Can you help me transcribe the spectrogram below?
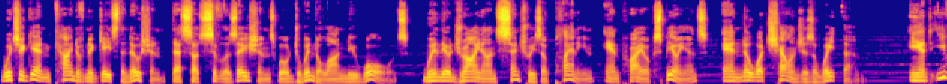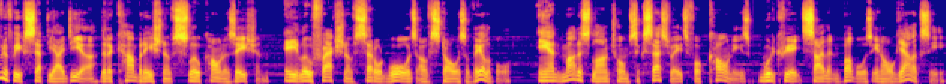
which again kind of negates the notion that such civilizations will dwindle on new worlds when they're drawing on centuries of planning and prior experience and know what challenges await them. And even if we accept the idea that a combination of slow colonization, a low fraction of settled worlds of stars available, and modest long term success rates for colonies would create silent bubbles in our galaxy,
